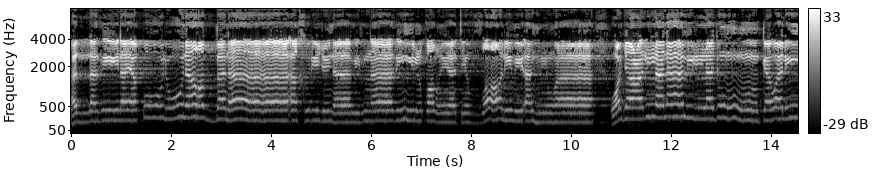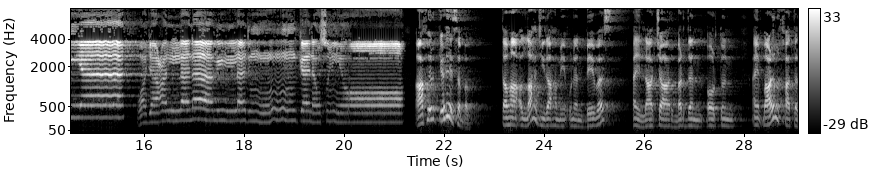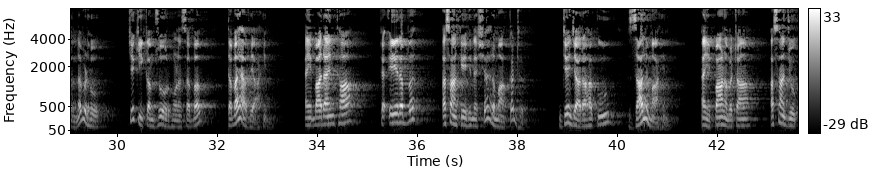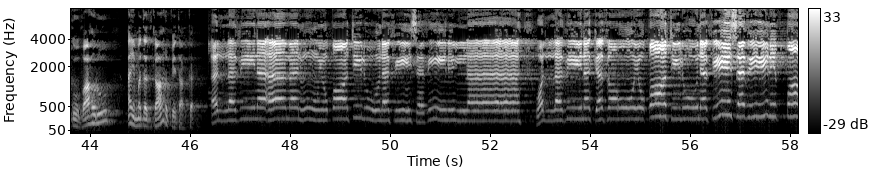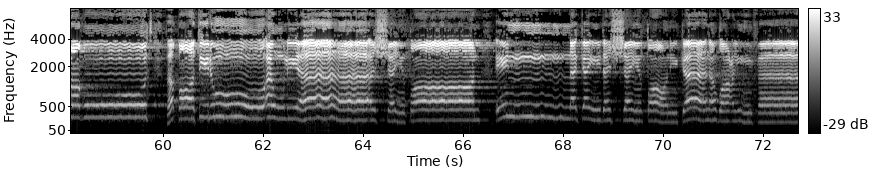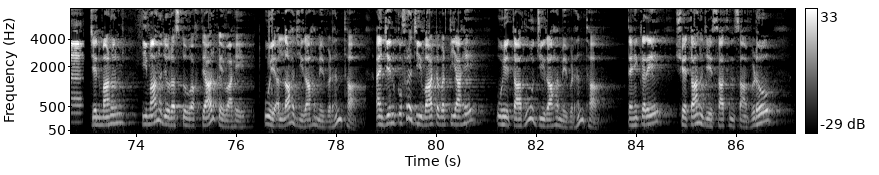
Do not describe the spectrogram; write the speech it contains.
الذين يقولون ربنا أخرجنا من هذه القرية الظالم أهلها واجعل لنا من لدنك وليا واجعل لنا من لدنك نصيرا आख़िर कहिड़े सबबु तव्हां अल्लाह जी राह में उन्हनि बेवस ऐं लाचार मर्दनि औरतुनि ऐं ॿारनि ख़ातिर न विढ़ो جيڪي ڪمزور هئڻ سبب دٻايا ويا آهن. ۽ ٻاڏائن ٿا ته اي رب اسان کي هن شهر مان ڪڍ جنهن جا راهڪو ظالم آهن. ۽ پاڻ وٽان اسان جو ڪو واهرو ۽ مددگار پيدا ڪر الذين آمنوا يقاتلون في سبيل الله والذين كفروا يقاتلون في سبيل الطاغوت فقاتلوا أولياء الشيطان. إن كيد الشيطان كان ضعيفا. جن مانن ایمان جو رستو اختیار کيو آهي. उहे अल्लाह जी राह में विढ़नि था ऐं जिन कुफर जी वाट वरिती आहे उहे ताबूत जी राह में विढ़नि था तंहिं करे शैतान जे साथियुनि सां विढ़ो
